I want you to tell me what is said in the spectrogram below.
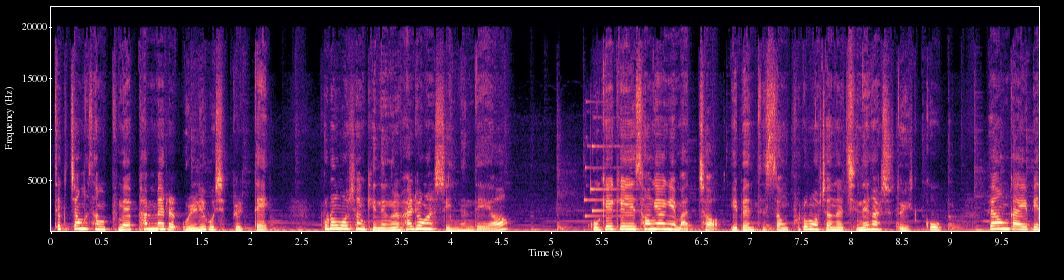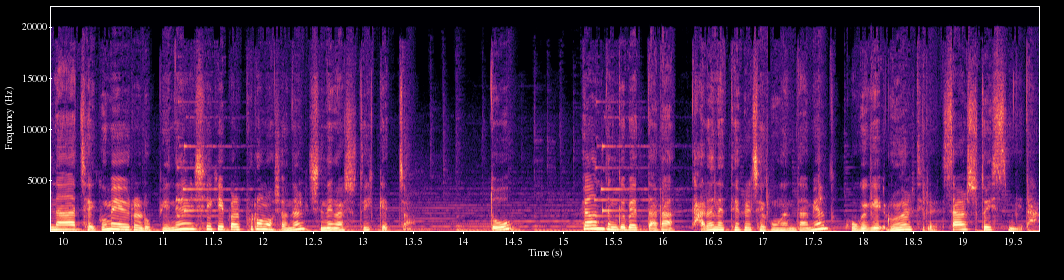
특정 상품의 판매를 올리고 싶을 때 프로모션 기능을 활용할 수 있는데요. 고객의 성향에 맞춰 이벤트성 프로모션을 진행할 수도 있고 회원가입이나 재구매율을 높이는 시기별 프로모션을 진행할 수도 있겠죠. 또 회원 등급에 따라 다른 혜택을 제공한다면 고객의 로열티를 쌓을 수도 있습니다.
